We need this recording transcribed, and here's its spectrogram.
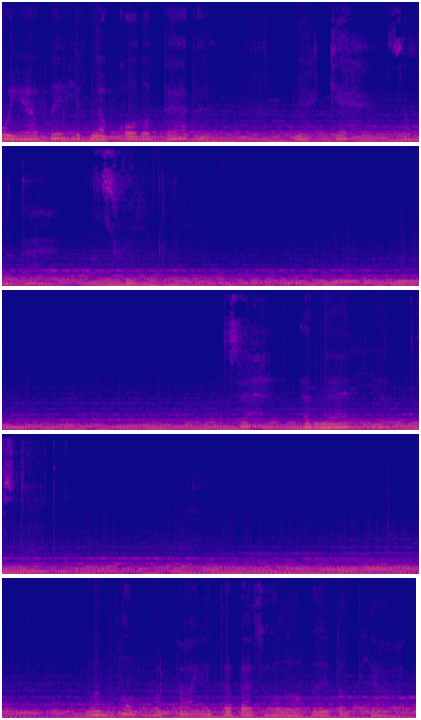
Уяви, як навколо тебе м'яке золоте світло. Це енергія достатку. Воно огортає тебе з голови до п'ят.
